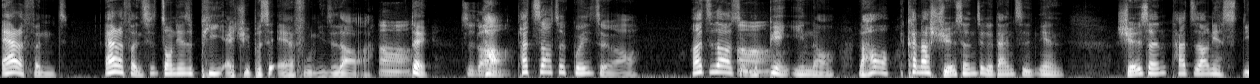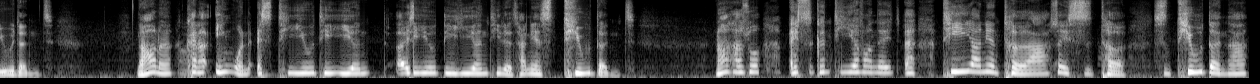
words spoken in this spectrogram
，elephant，elephant 是中间是 ph 不是 f，你知道啊？啊，对，知道。好，他知道这规则哦，他知道什么嗯变音哦，然后看到学生这个单字念学生，他知道念 student，然后呢，嗯看到英文的 s t u t e n s t u d e n t 的，他念 student。然后他说，s 跟 t 要放在呃 t 要念 t 啊，所以 st student 啊。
